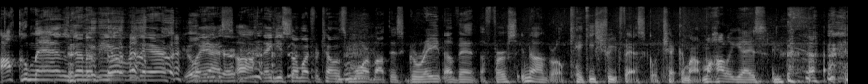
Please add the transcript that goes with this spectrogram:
Aquaman's going to be over there. But yes, there. uh, thank you so much for telling us more about this great event, the first inaugural Keiki Street Fest. Go check them out. Mahalo, guys.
